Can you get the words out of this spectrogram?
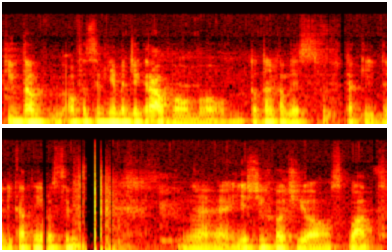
kim tam ofensywnie będzie grał, bo, bo Tottenham jest w takiej delikatnej rozsypce, e, jeśli chodzi o skład.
